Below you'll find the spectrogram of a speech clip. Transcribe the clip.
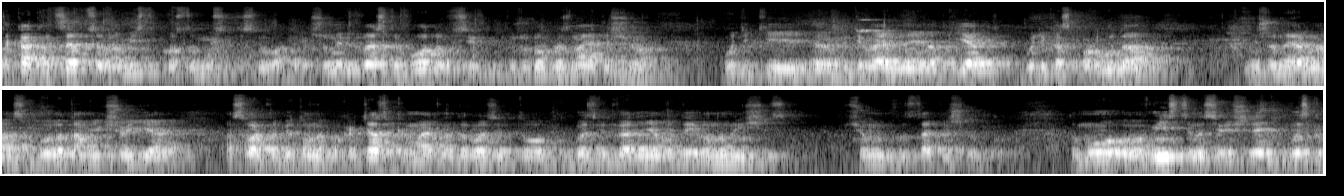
така концепція на місці просто мусить існувати. Якщо не відвести воду, всі дуже добре знаєте, що будь-який е, будівельний об'єкт, будь-яка споруда інженерна, особливо там, якщо є асфальтобетонне покриття, зокрема як на дорозі, то без відведення води воно нищиться, причому достатньо швидко. Тому е, в місті на сьогоднішній день близько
